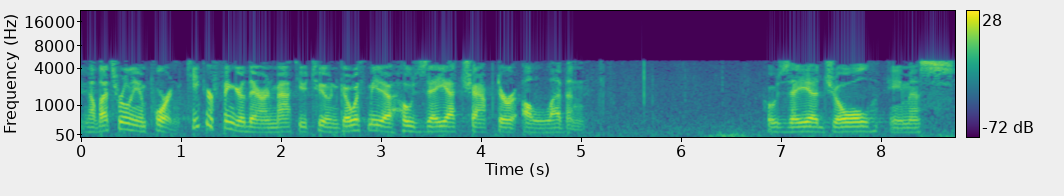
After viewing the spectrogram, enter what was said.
Okay, now that's really important. Keep your finger there in Matthew 2 and go with me to Hosea chapter 11. Hosea, Joel, Amos.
